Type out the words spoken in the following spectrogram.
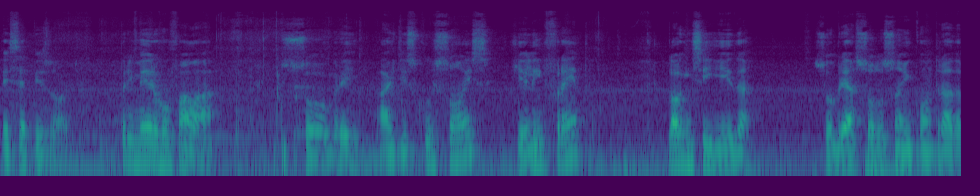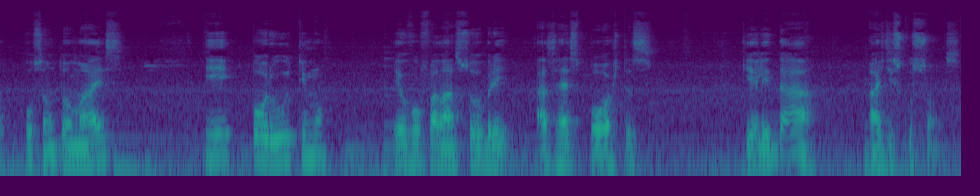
esse episódio. Primeiro eu vou falar sobre as discussões que ele enfrenta, logo em seguida sobre a solução encontrada por São Tomás e por último eu vou falar sobre as respostas que ele dá às discussões.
